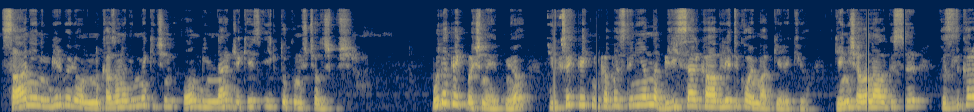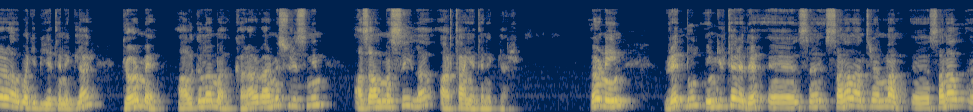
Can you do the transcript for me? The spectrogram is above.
saniyenin 1 bölü 10'unu kazanabilmek için on binlerce kez ilk dokunuş çalışmış. Bu da tek başına yetmiyor. Yüksek teknik kapasitenin yanına bilişsel kabiliyeti koymak gerekiyor. Geniş alan algısı, hızlı karar alma gibi yetenekler görme, algılama, karar verme süresinin azalmasıyla artan yetenekler. Örneğin Red Bull İngiltere'de e, sa- sanal antrenman, e, sanal e,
